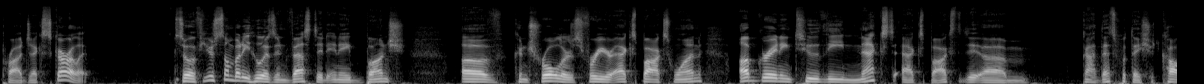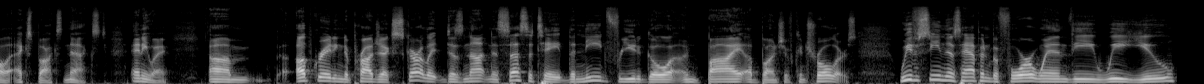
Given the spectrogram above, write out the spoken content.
Project Scarlett. So if you're somebody who has invested in a bunch of controllers for your Xbox One, upgrading to the next Xbox, um, God, that's what they should call it Xbox Next. Anyway, um, upgrading to Project Scarlett does not necessitate the need for you to go and buy a bunch of controllers. We've seen this happen before when the Wii U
